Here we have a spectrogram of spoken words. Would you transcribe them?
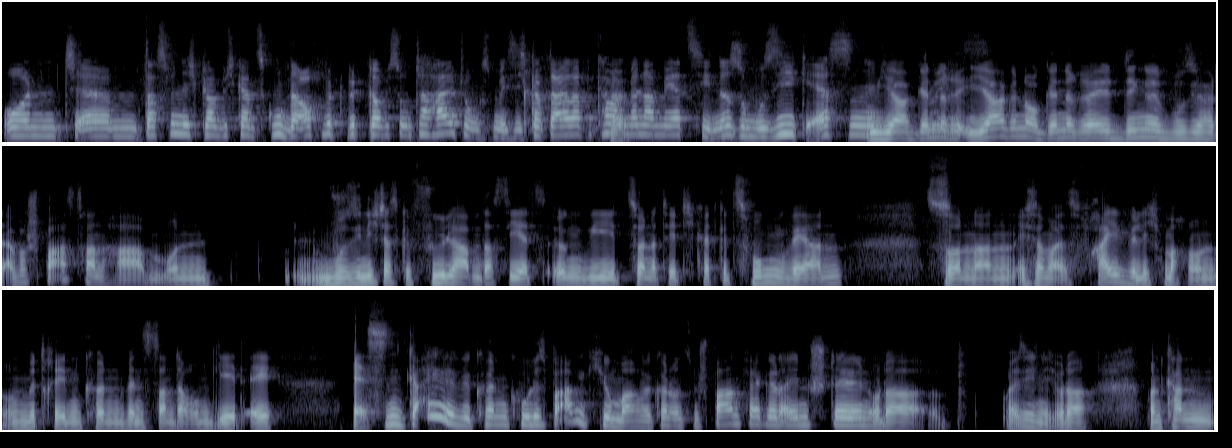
Und ähm, das finde ich, glaube ich, ganz gut. auch mit, mit glaube ich, so unterhaltungsmäßig. Ich glaube, da kann man ja. Männer mehr ziehen, ne? So Musik, Essen. Ja, generell, ja, genau. Generell Dinge, wo sie halt einfach Spaß dran haben und wo sie nicht das Gefühl haben, dass sie jetzt irgendwie zu einer Tätigkeit gezwungen werden, sondern ich sag mal, es freiwillig machen und, und mitreden können, wenn es dann darum geht, ey, Essen geil, wir können ein cooles Barbecue machen, wir können uns einen Spanferkel dahin stellen oder weiß ich nicht, oder man kann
